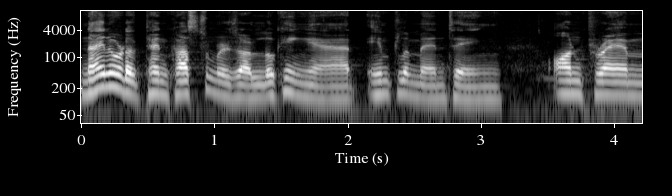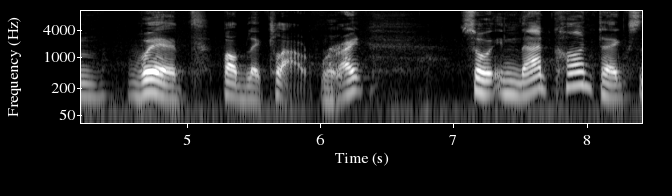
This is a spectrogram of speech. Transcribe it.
Nine out of 10 customers are looking at implementing on-prem with public cloud, right. right? So in that context,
